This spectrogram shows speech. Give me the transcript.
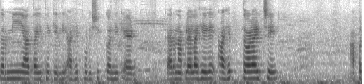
तर मी आता इथे केली आहे थोडीशी कणिक ॲड कारण आपल्याला हे आहेत तळायचे. आपण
